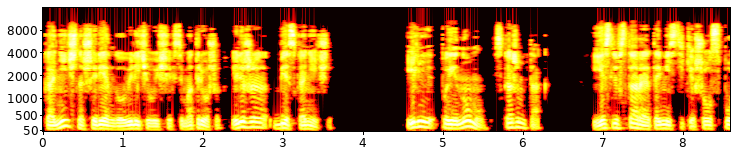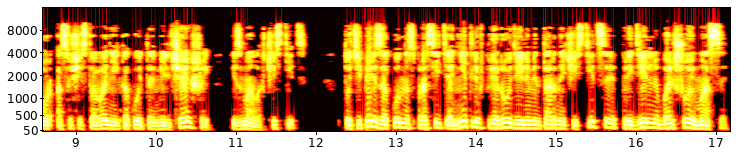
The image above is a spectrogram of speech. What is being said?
Конечно шеренга увеличивающихся матрешек, или же бесконечно? Или, по-иному, скажем так, если в старой атомистике шел спор о существовании какой-то мельчайшей из малых частиц, то теперь законно спросить, а нет ли в природе элементарной частицы предельно большой массы,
